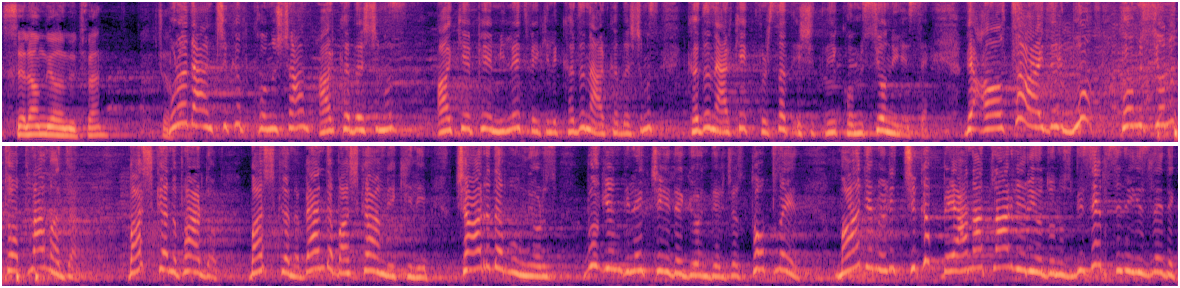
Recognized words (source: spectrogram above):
Selamlayalım lütfen. Buradan çıkıp konuşan arkadaşımız AKP milletvekili kadın arkadaşımız kadın erkek fırsat eşitliği komisyon üyesi ve 6 aydır bu komisyonu toplamadı. Başkanı pardon başkanı ben de başkan vekiliyim. Çağrıda bulunuyoruz. Bugün dilekçeyi de göndereceğiz. Toplayın. Madem öyle çıkıp beyanatlar veriyordunuz. Biz hepsini izledik.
